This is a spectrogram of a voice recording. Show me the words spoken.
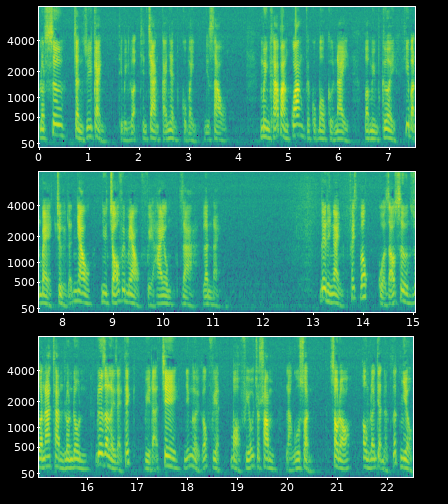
Luật sư Trần Duy Cảnh thì bình luận trên trang cá nhân của mình như sau. Mình khá bàng quang về cuộc bầu cử này và mỉm cười khi bạn bè chửi lẫn nhau như chó với mèo về hai ông già gần này. Đây là hình ảnh Facebook của giáo sư Jonathan London đưa ra lời giải thích vì đã chê những người gốc Việt bỏ phiếu cho Trump là ngu xuẩn. Sau đó, ông đã nhận được rất nhiều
